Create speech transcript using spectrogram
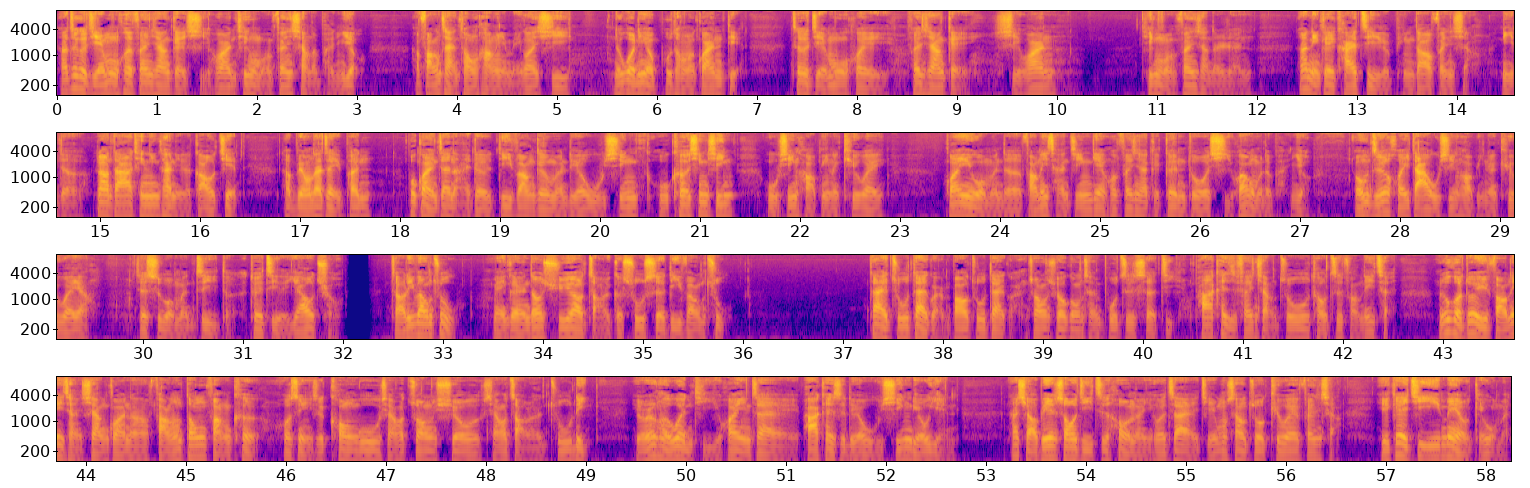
那这个节目会分享给喜欢听我们分享的朋友，那房产同行也没关系。如果你有不同的观点，这个节目会分享给喜欢听我们分享的人。那你可以开自己的频道分享你的，让大家听听看你的高见。那不用在这里喷，不管你在哪一个地方给我们留五星五颗星星五星好评的 Q&A，关于我们的房地产经验会分享给更多喜欢我们的朋友。我们只会回答五星好评的 Q&A 啊。这是我们自己的对自己的要求。找地方住，每个人都需要找一个舒适的地方住。代租代管、包租代管、装修工程、布置设计。他开始分享租屋投资房地产。如果对于房地产相关呢，房东、房客，或是你是空屋想要装修、想要找人租赁，有任何问题，欢迎在 Podcast 留五星留言。那小编收集之后呢，也会在节目上做 Q&A 分享，也可以寄 email 给我们。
